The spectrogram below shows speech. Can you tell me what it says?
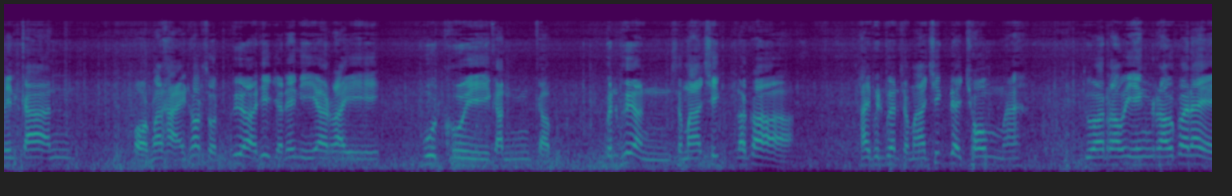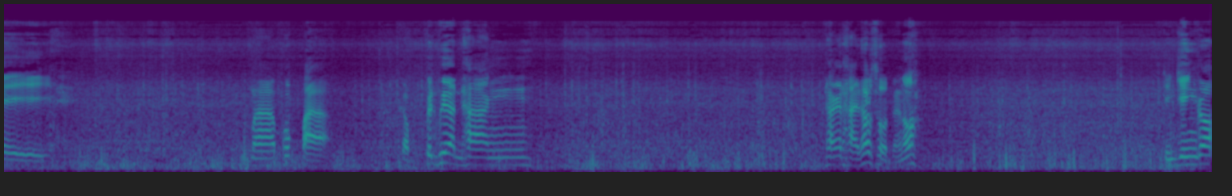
เป็นการออกมาถ่ายทอดสดเพื่อที่จะได้มีอะไรพูดคุยกันกับเพื่อนๆสมาชิก แล้วก็ให้เพื่อนๆสมาชิกได้ชมนะตัวเราเองเราก็ได้ มาพบปะกับเพื่อนๆทาง ทางการถ่ายเทอดสดนะเนาะจริงๆก็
